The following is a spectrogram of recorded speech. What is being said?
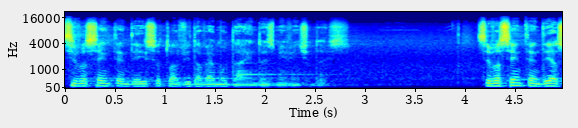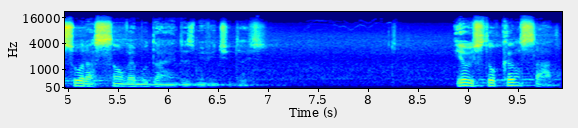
Se você entender isso, a tua vida vai mudar em 2022. Se você entender, a sua oração vai mudar em 2022. Eu estou cansado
